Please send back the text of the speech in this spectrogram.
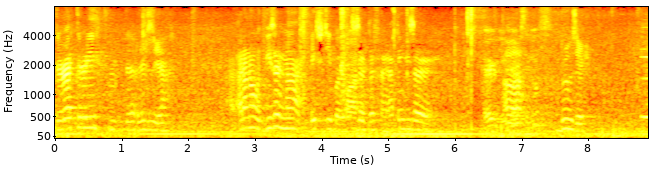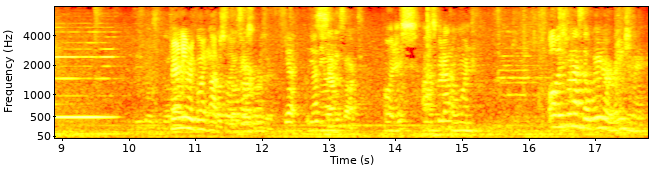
Directory, the- there's, yeah. I- don't know, these are not HT buttons, these are different. I think these are Uh, never seen those? Bruiser. These goes- those Apparently we're going up, so like those are bruiser. Yeah, yeah, the Seven's locked. Oh, it is? Oh, let's go down to one. Oh, this one has the weird arrangement.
